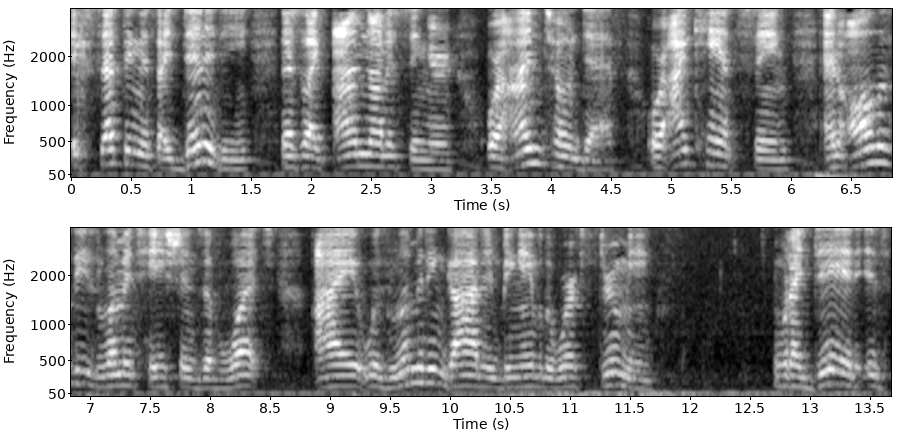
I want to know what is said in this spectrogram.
accepting this identity that's like I'm not a singer or I'm tone deaf or I can't sing and all of these limitations of what I was limiting God and being able to work through me what I did is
